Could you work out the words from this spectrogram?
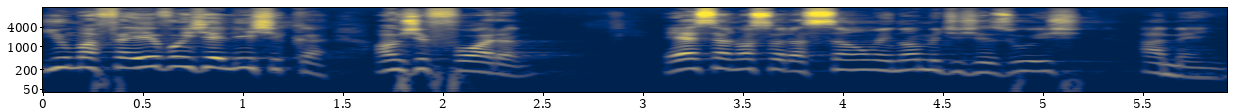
e uma fé evangelística aos de fora essa é a nossa oração em nome de Jesus. Amém.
